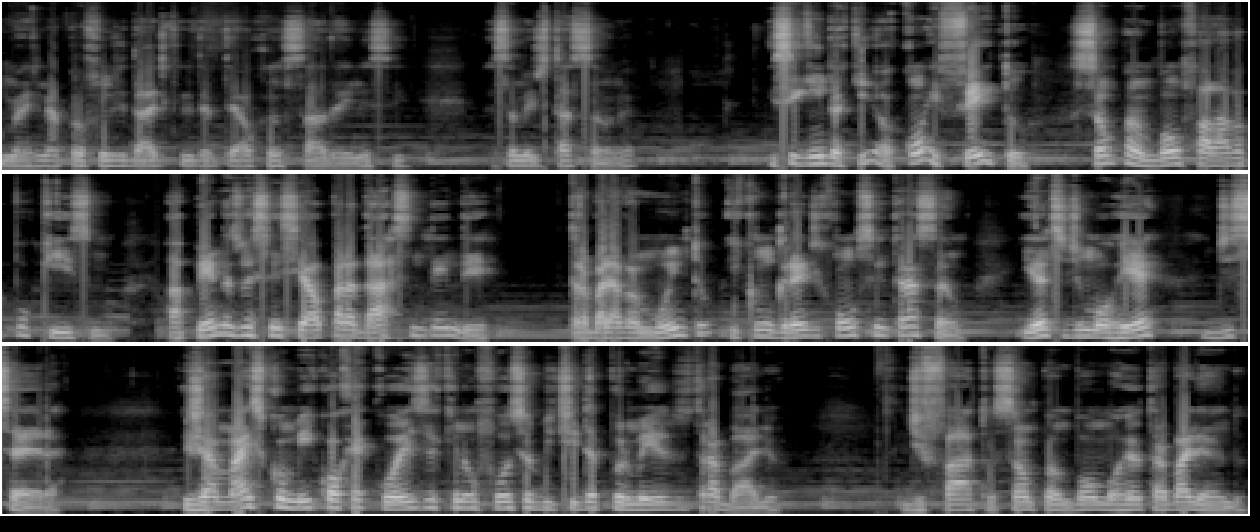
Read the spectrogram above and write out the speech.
Imagina a profundidade que ele deve ter alcançado aí nesse, nessa meditação, né? E seguindo aqui, ó, com efeito, São Pambon falava pouquíssimo, apenas o essencial para dar-se entender. Trabalhava muito e com grande concentração, e antes de morrer, dissera: Jamais comi qualquer coisa que não fosse obtida por meio do trabalho. De fato, São Pambon morreu trabalhando.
